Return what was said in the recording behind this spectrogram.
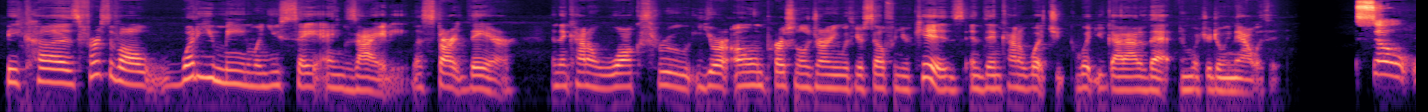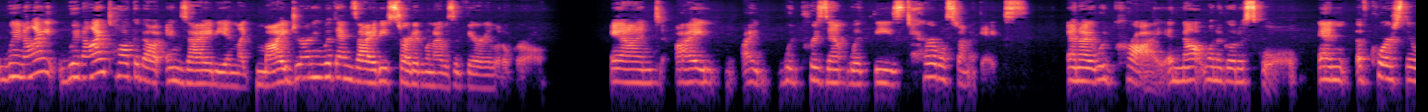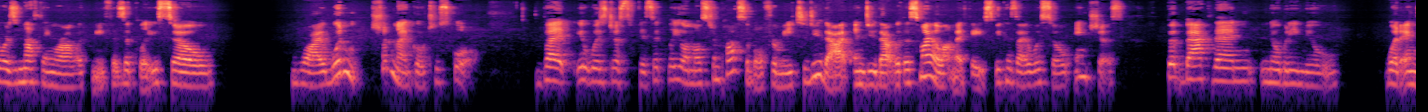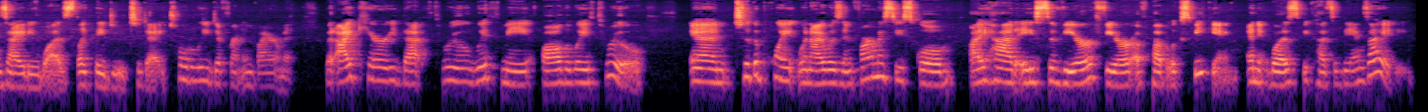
because first of all what do you mean when you say anxiety? Let's start there and then kind of walk through your own personal journey with yourself and your kids and then kind of what you what you got out of that and what you're doing now with it so when I when I talk about anxiety and like my journey with anxiety started when I was a very little girl. And I I would present with these terrible stomach aches and I would cry and not want to go to school. And of course there was nothing wrong with me physically, so why wouldn't shouldn't I go to school? But it was just physically almost impossible for me to do that and do that with a smile on my face because I was so anxious. But back then nobody knew what anxiety was like they do today. Totally different environment. But I carried that through with me all the way through. And to the point when I was in pharmacy school, I had a severe fear of public speaking, and it was because of the anxiety.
